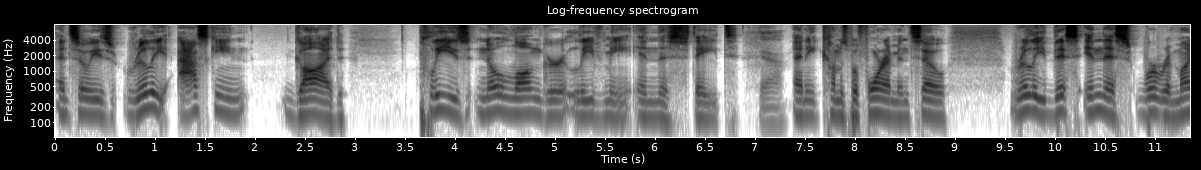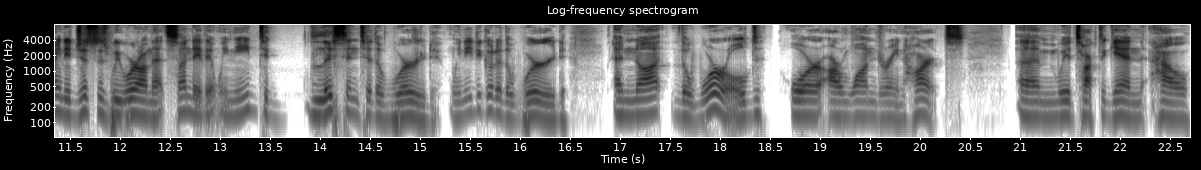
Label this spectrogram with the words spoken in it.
And so he's really asking God, please no longer leave me in this state. Yeah. And he comes before him. And so, really, this in this, we're reminded, just as we were on that Sunday, that we need to listen to the word. We need to go to the word and not the world or our wandering hearts. Um, we had talked again how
